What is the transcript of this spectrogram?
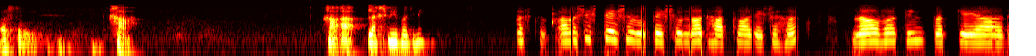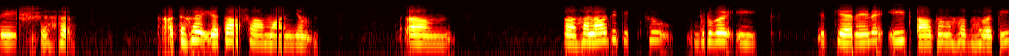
अस्तु भगिनि। हा। हा लक्ष्मी भगिनी। अस्तु अवशिष्टेषु रूपेषु न धात्वादेशः न व तिङ् प्रत्ययादेशः अतः यथा सामान्यं हलादितित्सु ब्रुव ईट् इत्यनेन ईट् आगमः भवति।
